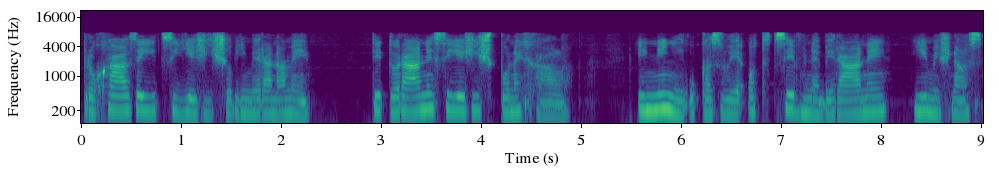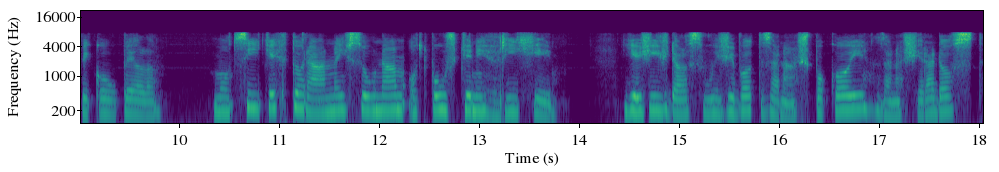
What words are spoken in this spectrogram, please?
procházející Ježíšovými ranami. Tyto rány si Ježíš ponechal. I nyní ukazuje Otci v nebi rány, jimiž nás vykoupil. Mocí těchto rán jsou nám odpouštěny hříchy. Ježíš dal svůj život za náš pokoj, za naši radost,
